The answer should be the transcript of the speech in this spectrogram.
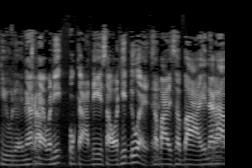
คิวเลยนะครับ แหมวันนี้โอกาสดีเสาร์อาทิตย์ด้วยครับสบาย ๆ นะครับ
